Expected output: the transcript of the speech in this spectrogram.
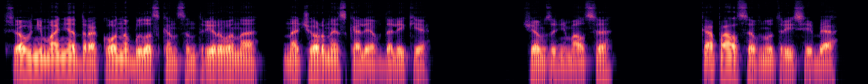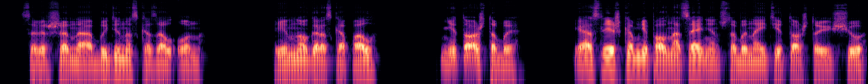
все внимание дракона было сконцентрировано на черной скале вдалеке. Чем занимался? Копался внутри себя, совершенно обыденно сказал он. И много раскопал? Не то чтобы. Я слишком неполноценен, чтобы найти то, что ищу.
